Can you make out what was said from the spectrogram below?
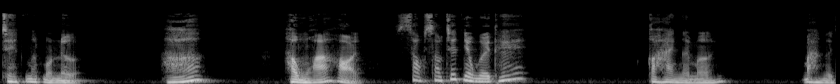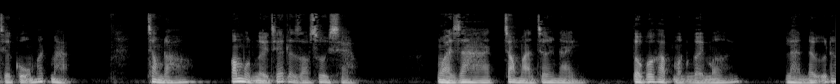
chết mất một nửa. Hả? Hồng Hóa hỏi. Sao sao chết nhiều người thế? Có hai người mới, ba người chơi cũ mất mạng. Trong đó có một người chết là do xui xẻo. Ngoài ra trong màn chơi này tôi có gặp một người mới là nữ đó.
